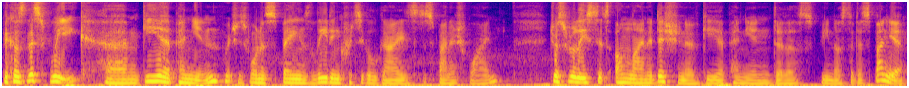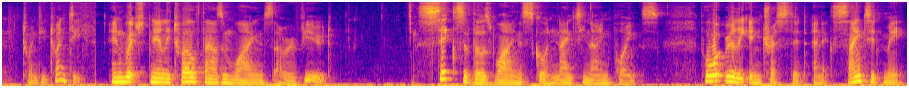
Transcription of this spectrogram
Because this week, um, Guia Peñín, which is one of Spain's leading critical guides to Spanish wine, just released its online edition of Guia Peñín de los Vinos de España 2020, in which nearly 12,000 wines are reviewed. Six of those wines scored 99 points, but what really interested and excited me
